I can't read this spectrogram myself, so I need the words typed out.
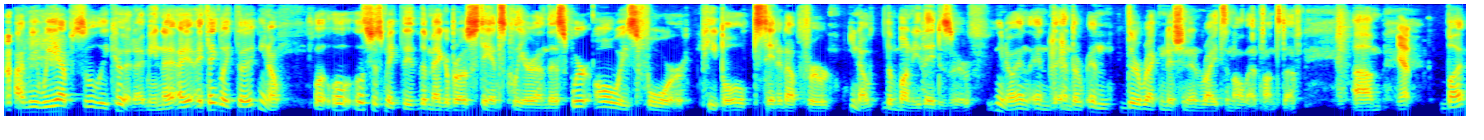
I mean, we absolutely could. I mean, I, I think like the you know let's just make the, the Mega Bros stance clear on this. We're always for people standing up for you know the money they deserve, you know, and and mm-hmm. and, the, and their recognition and rights and all that fun stuff. Um, yep. But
